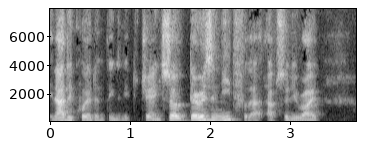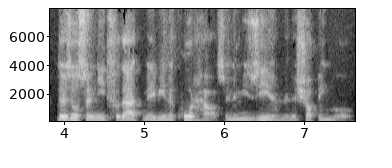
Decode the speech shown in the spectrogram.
inadequate and things need to change. So there is a need for that. Absolutely right. There's also a need for that maybe in a courthouse, in a museum, in a shopping mall.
